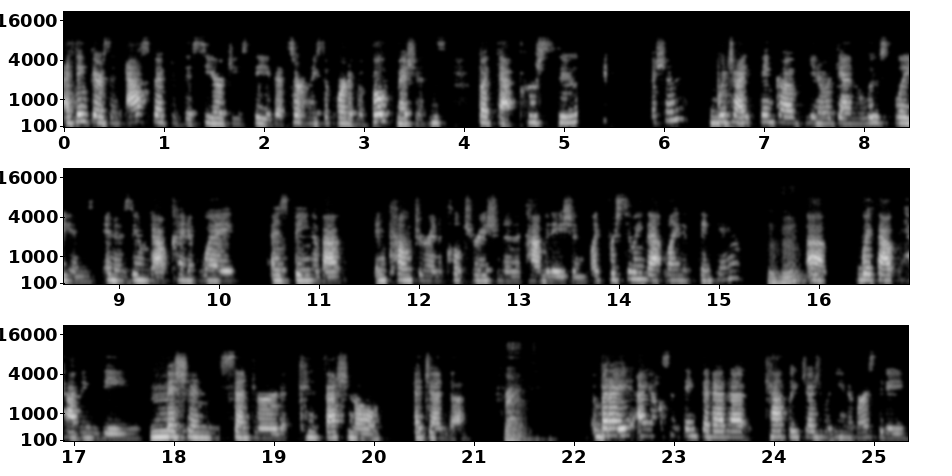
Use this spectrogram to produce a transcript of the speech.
I think there's an aspect of the CRGC that's certainly supportive of both missions, but that pursues mission, which I think of, you know, again, loosely and in a zoomed out kind of way as being about encounter and acculturation and accommodation, like pursuing that line of thinking mm-hmm. uh, without having the mission centered confessional agenda. Right but I, I also think that at a Catholic Jesuit university,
